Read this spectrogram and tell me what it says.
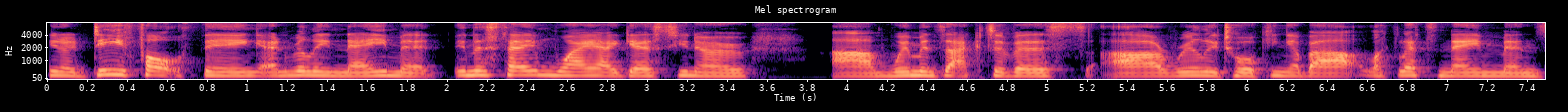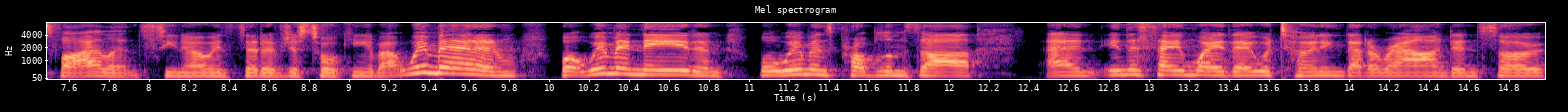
you know, default thing, and really name it in the same way, I guess, you know, um, women's activists are really talking about like let's name men's violence you know instead of just talking about women and what women need and what women's problems are. And in the same way they were turning that around. And so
